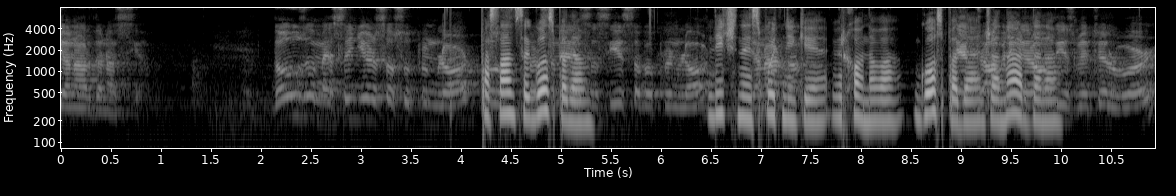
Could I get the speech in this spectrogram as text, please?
जनार्दनस्य Those are messengers of Supreme Lord, those Посланцы personal Господа, associates of Supreme Lord, Личные Janardana, спутники Верховного they are Господа traveling Джанардана around this material world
